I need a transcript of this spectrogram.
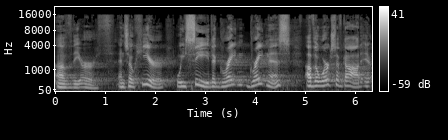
of the earth. And so here we see the great, greatness of the works of God, it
